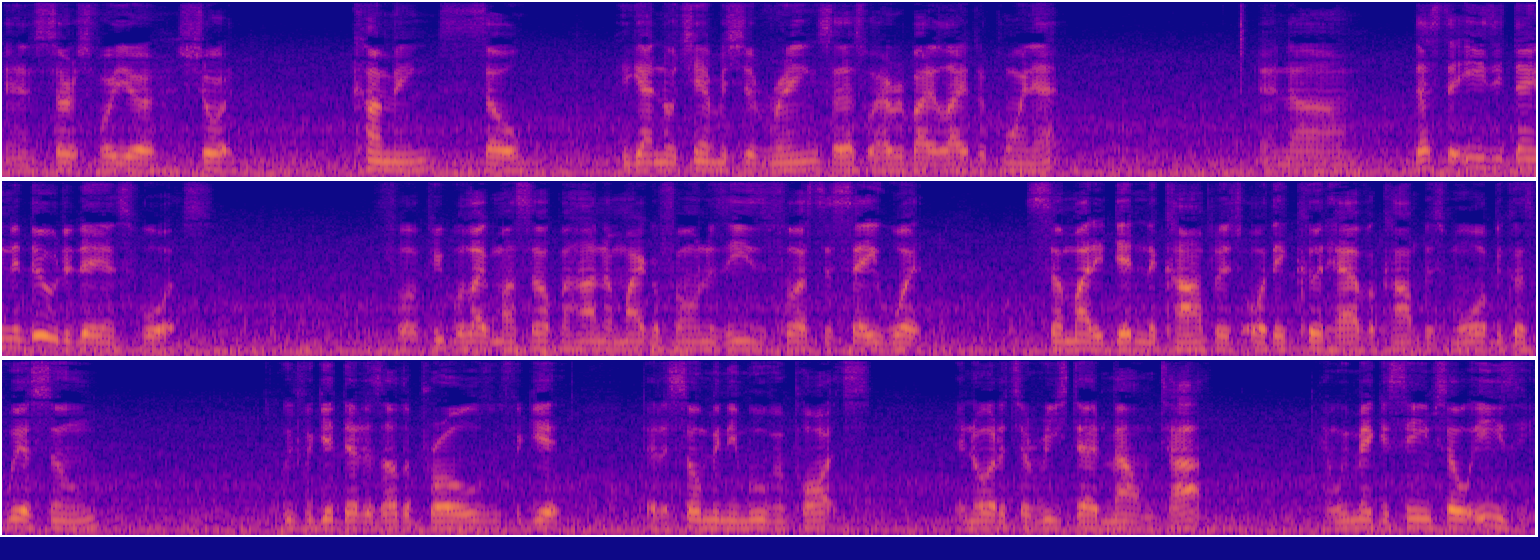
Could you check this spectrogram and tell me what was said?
and search for your shortcomings. So he got no championship rings, so that's what everybody like to point at. And um, that's the easy thing to do today in sports. For people like myself behind the microphone, it's easy for us to say what somebody didn't accomplish or they could have accomplished more because we assume. We forget that there's other pros. We forget that there's so many moving parts in order to reach that mountaintop. And we make it seem so easy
